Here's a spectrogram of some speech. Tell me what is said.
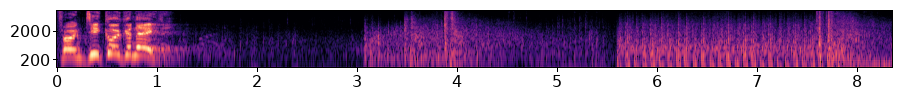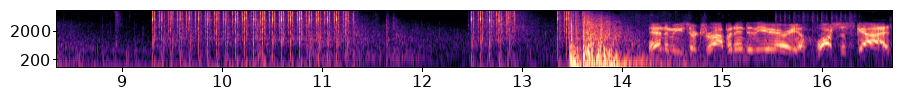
Throwing decoy grenade! Enemies are dropping into the area. Watch the skies.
